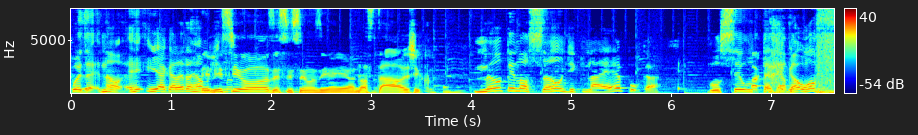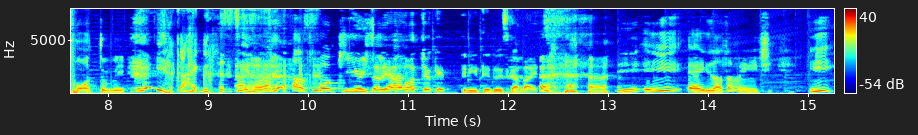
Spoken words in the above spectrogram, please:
Pois é, não, e e a galera realmente não- Delicioso esse somzinho aí, ó, nostálgico. não tem noção de que na época você Pra pegava carregar uma foto, me Ia carregando assim, aos pouquinhos, tá E a ligado? foto tinha o quê? 32 KB. e, e- é exatamente e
